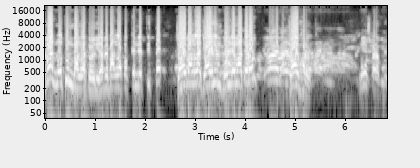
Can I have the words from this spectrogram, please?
এবং নতুন বাংলা তৈরি হবে। বাংলা পক্ষের নেতৃত্বে। জয় বাংলা, জয় হিন্দ, বন্দে মাতরম, জয় ভারত। নমস্কার আপনি।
